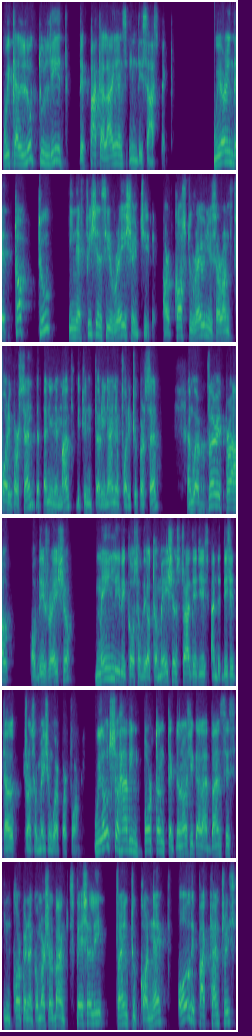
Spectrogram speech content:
we can look to lead the PAC Alliance in this aspect. We are in the top two in efficiency ratio in Chile. Our cost to revenue is around 40%, depending on the month, between 39 and 42%. And we're very proud of this ratio, mainly because of the automation strategies and the digital transformation we're performing. We also have important technological advances in corporate and commercial bank, especially trying to connect all the PAC countries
